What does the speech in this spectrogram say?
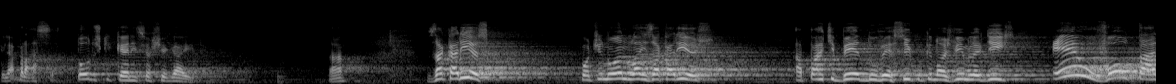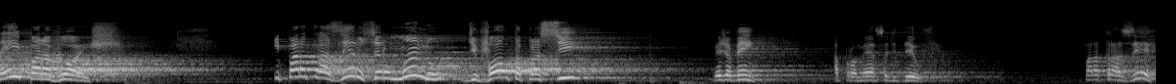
Ele abraça todos que querem se achegar a Ele. Tá? Zacarias, continuando lá em Zacarias, a parte B do versículo que nós vimos, ele diz: Eu voltarei para vós. E para trazer o ser humano de volta para si, veja bem, a promessa de Deus para trazer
